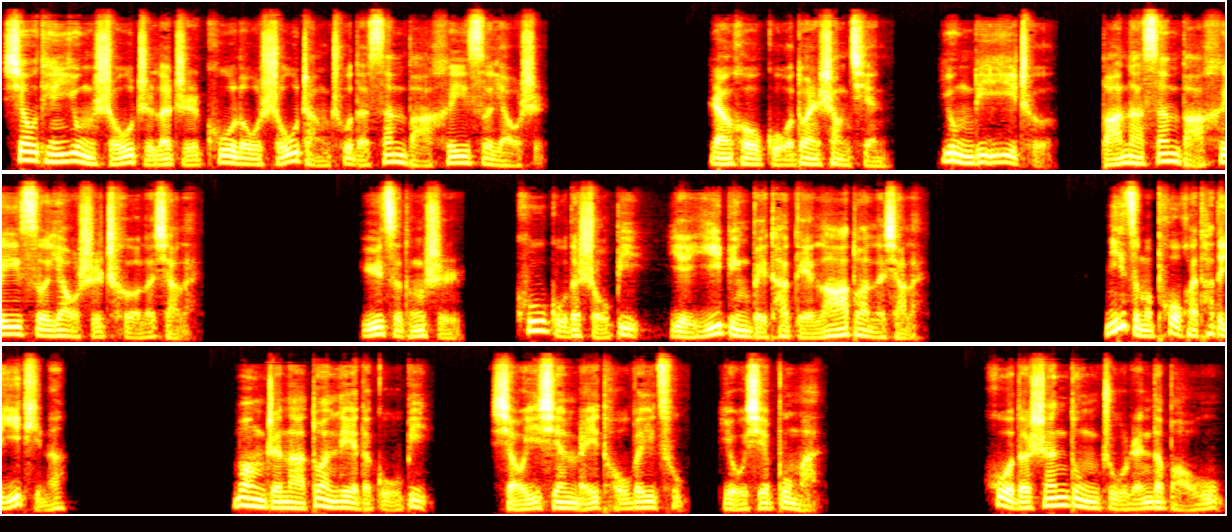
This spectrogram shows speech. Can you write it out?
萧天用手指了指骷髅手掌处的三把黑色钥匙，然后果断上前，用力一扯，把那三把黑色钥匙扯了下来。与此同时，枯骨的手臂也一并被他给拉断了下来。你怎么破坏他的遗体呢？望着那断裂的骨壁，小医仙眉头微蹙，有些不满。获得山洞主人的宝物，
